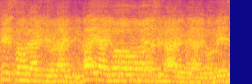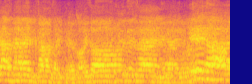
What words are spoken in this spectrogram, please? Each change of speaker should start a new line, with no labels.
חיסון לילי ולילי ויילום אשכנאי ויילום מזרח לילי שם זה יקרה בוי זו אשכנאי ויילום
